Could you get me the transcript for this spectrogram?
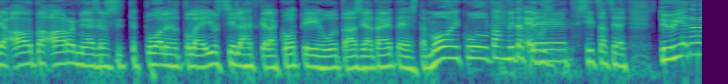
ja auta armia, jos sitten puoliso tulee just sillä hetkellä kotiin, huutaa sieltä eteestä, moi kulta, mitä teet? Ei, kun... Sitten sä oot silleen, tyhjennä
